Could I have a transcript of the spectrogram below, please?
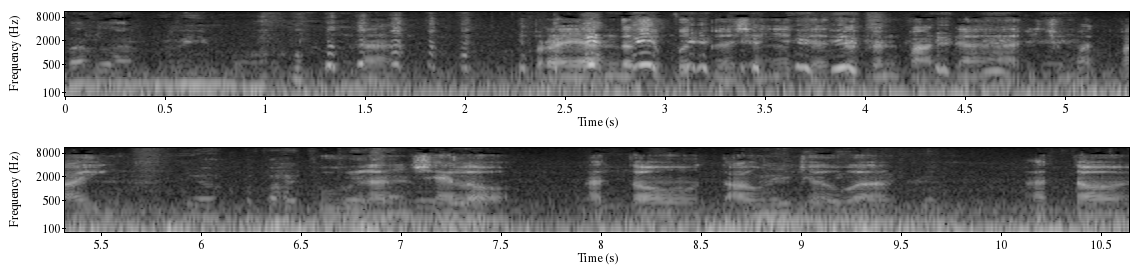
Nerimo. Nah, perayaan tersebut biasanya diadakan pada hari Jumat Pahing, Ya, bulan Selo atau tahun Jawa atau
